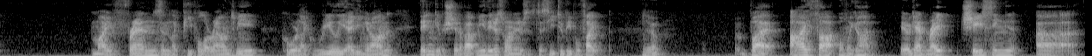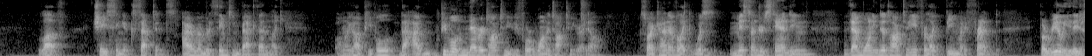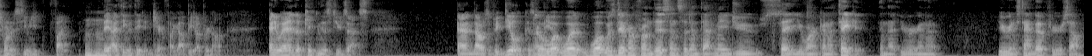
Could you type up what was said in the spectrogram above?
my friends and like people around me who were like really egging it on, they didn't give a shit about me. They just wanted to see two people fight. Yeah. But I thought, oh my god, again, right? Chasing uh, love, chasing acceptance. I remember thinking back then, like, oh my god, people that I people have never talked to me before want to talk to me right now. So I kind of like was misunderstanding them wanting to talk to me for like being my friend, but really they just wanted to see me fight. Mhm. They, I think that they didn't care if I got beat up or not. Anyway, I ended up kicking this dude's ass, and that was a big deal because I So what what what was different from this incident that made you say you weren't gonna take it and that you were gonna you were gonna stand up for yourself?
